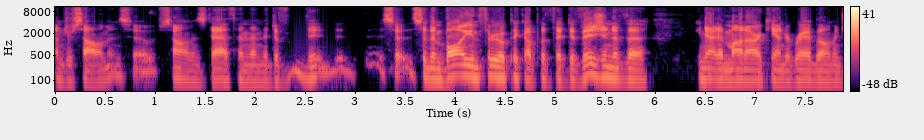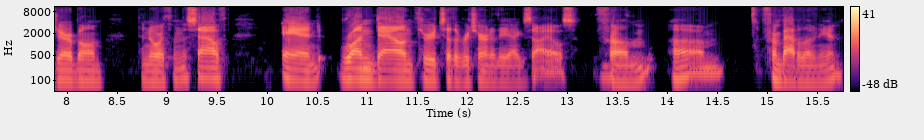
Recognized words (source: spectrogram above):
under Solomon. So Solomon's death, and then the, the, the so so then volume three will pick up with the division of the united monarchy under Rehoboam and Jeroboam, the north and the south, and run down through to the return of the exiles from um, from Babylonian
